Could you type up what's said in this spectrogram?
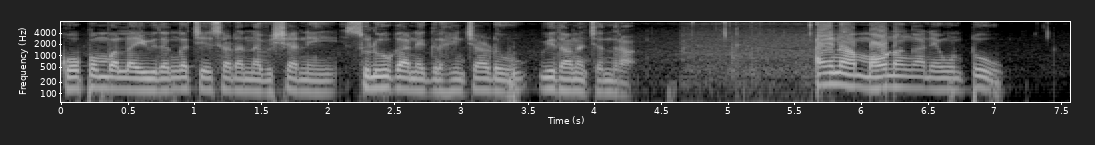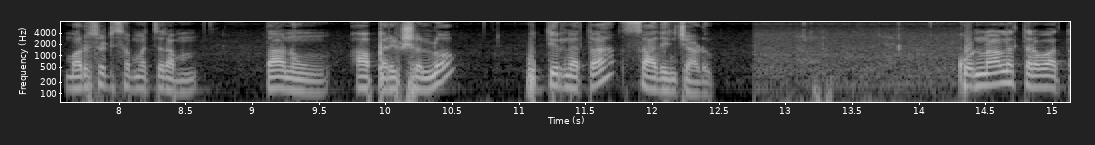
కోపం వల్ల ఈ విధంగా చేశాడన్న విషయాన్ని సులువుగానే గ్రహించాడు విధానచంద్ర ఆయన మౌనంగానే ఉంటూ మరుసటి సంవత్సరం తాను ఆ పరీక్షల్లో ఉత్తీర్ణత సాధించాడు. కొన్నాళ్ళ తర్వాత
